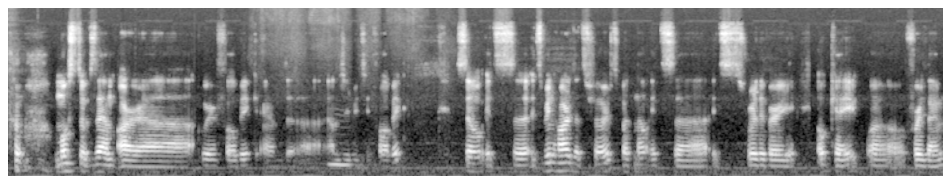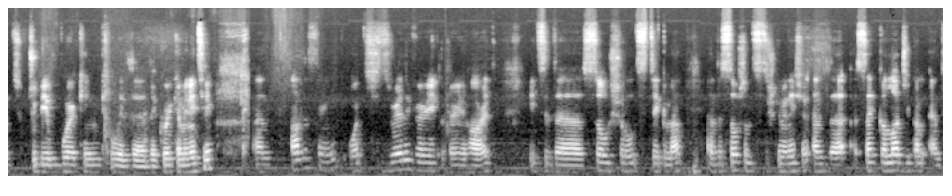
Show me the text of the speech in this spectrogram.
most of them are uh, queer phobic and uh, lgbt phobic so it's uh, it's been hard at first but now it's uh, it's really very okay uh, for them to, to be working with the queer community and other thing which is really very very hard it's the social stigma and the social discrimination and the psychological and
